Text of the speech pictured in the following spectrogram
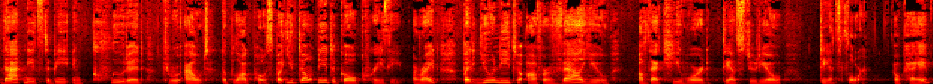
that needs to be included throughout the blog post. But you don't need to go crazy, all right? But you need to offer value of that keyword dance studio, dance floor. Okay.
